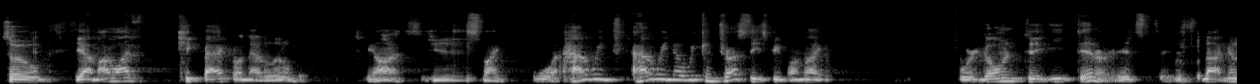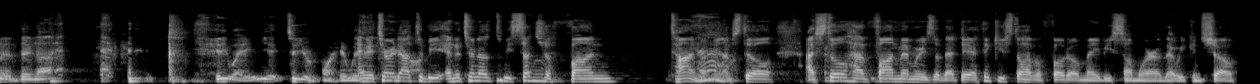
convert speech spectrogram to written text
So yeah, my wife kicked back on that a little bit. To be honest, she's just like, "What- "How do we? How do we know we can trust these people?" I'm like, "We're going to eat dinner. It's it's not gonna. They're not." anyway, to your point, it was, and it turned out to be and it turned out to be such a fun time. I mean, I'm still I still have fond memories of that day. I think you still have a photo maybe somewhere that we can show.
